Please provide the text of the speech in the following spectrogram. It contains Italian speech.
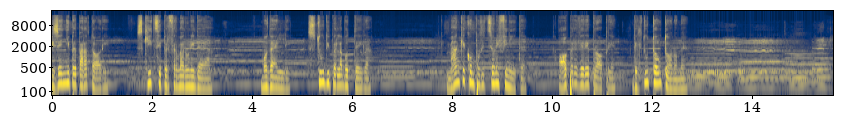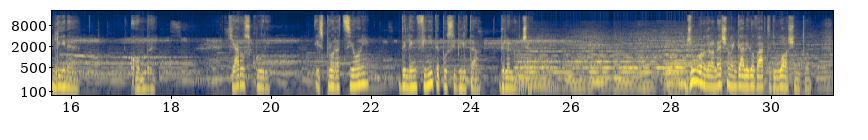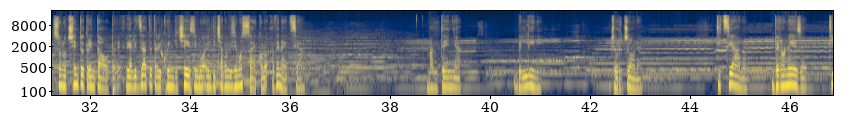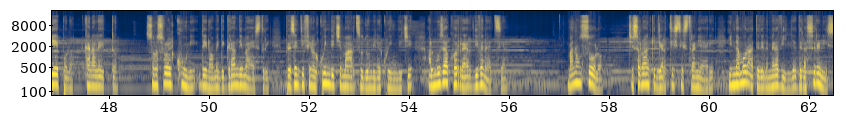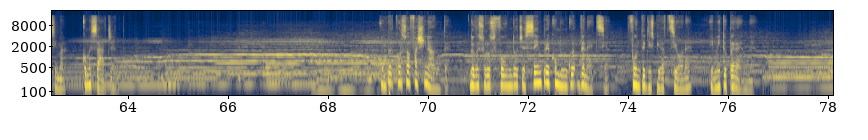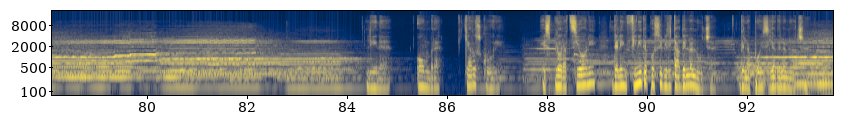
Disegni preparatori, schizzi per fermare un'idea, modelli, studi per la bottega, ma anche composizioni finite, opere vere e proprie, del tutto autonome. Linee, ombre, chiaroscuri, esplorazioni delle infinite possibilità della luce giungono dalla National Gallery of Art di Washington. Sono 130 opere realizzate tra il XV e il XIX secolo a Venezia. Mantegna, Bellini, Giorgione, Tiziano, Veronese, Tiepolo, Canaletto sono solo alcuni dei nomi dei grandi maestri presenti fino al 15 marzo 2015 al Museo Correr di Venezia. Ma non solo, ci sono anche gli artisti stranieri innamorati delle meraviglie della Serenissima, come Sargent. Un percorso affascinante, dove sullo sfondo c'è sempre e comunque Venezia, fonte di ispirazione e mito perenne. Linee, ombre, chiaroscuri esplorazioni delle infinite possibilità della luce, della poesia della luce.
